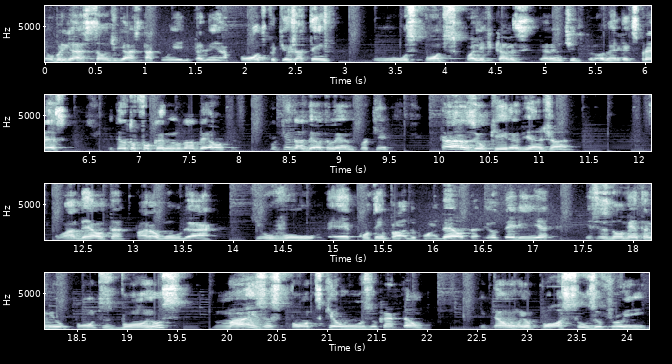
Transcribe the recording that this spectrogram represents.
obrigação de gastar com ele para ganhar pontos, porque eu já tenho os pontos qualificáveis garantidos pelo American Express, então eu estou focando no da Delta. Por que da Delta, Leandro? Porque caso eu queira viajar com a Delta para algum lugar que o voo é contemplado com a Delta, eu teria esses 90 mil pontos bônus, mais os pontos que eu uso o cartão. Então eu posso usufruir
